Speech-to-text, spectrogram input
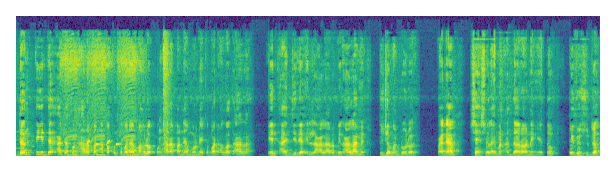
Dan tidak ada pengharapan apa pun kepada makhluk. Pengharapannya murni kepada Allah Ta'ala. In ajriya illa ala rabbil alamin. Itu zaman dulu. Padahal Syekh Sulaiman Ad-Darani itu itu sudah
